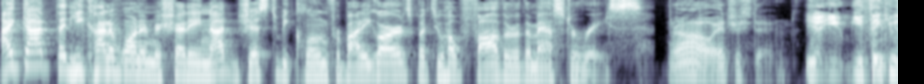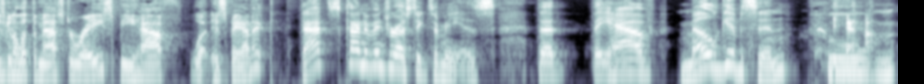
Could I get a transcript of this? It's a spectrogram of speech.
I got that he kind of wanted Machete not just to be cloned for bodyguards, but to help father the master race. Oh, interesting. You, you, you think he was going to let the master race be half, what, Hispanic? That's kind of interesting to me is that they have Mel Gibson, who m-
